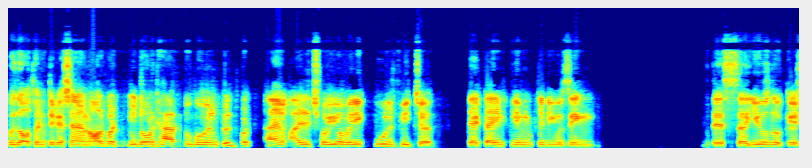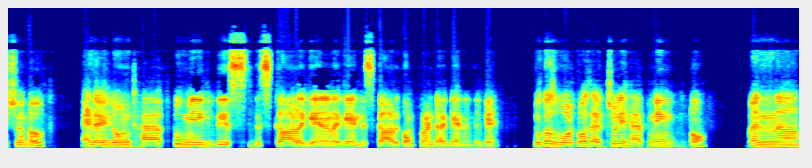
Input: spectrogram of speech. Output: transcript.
With authentication and all but you don't have to go into it but I, i'll show you a very cool feature that i implemented using this uh, use location hook and I don't have to make this this card again and again this card component again and again. Because what was actually happening know when uh,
